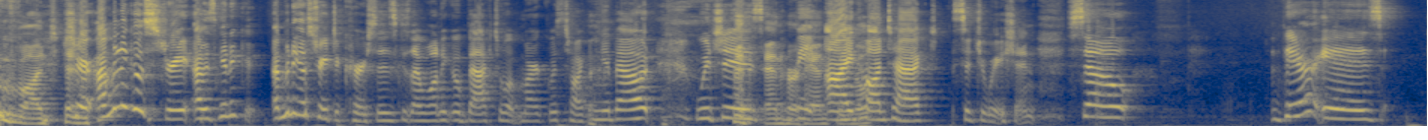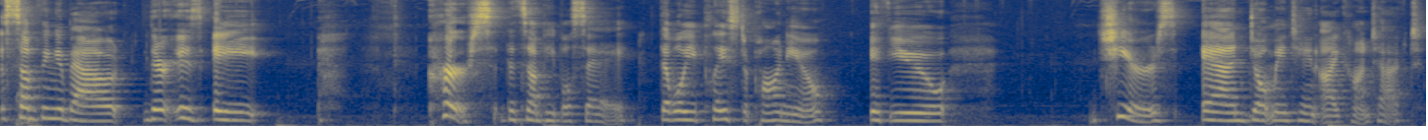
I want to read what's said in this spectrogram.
move on? Jen? Sure, I'm gonna go straight. I was gonna. I'm gonna go straight to curses because I want to go back to what Marc was talking about, which is the eye signals. contact situation. So there is something about there is a curse that some people say that will be placed upon you if you cheers and don't maintain eye contact,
